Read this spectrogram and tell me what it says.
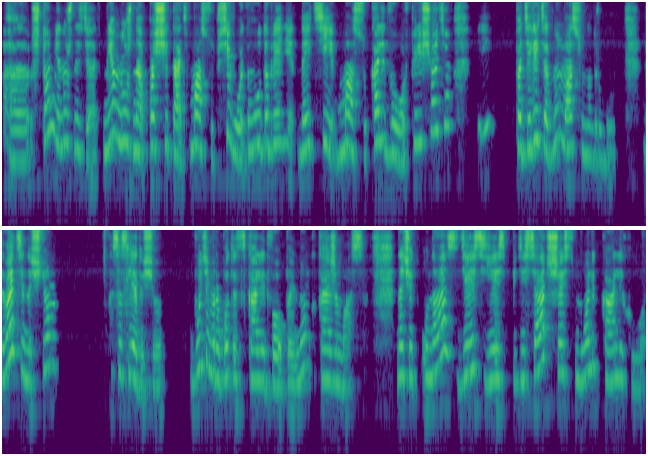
Э, что мне нужно сделать? Мне нужно посчитать массу всего этого удобрения, найти массу калий-2 в пересчете и поделить одну массу на другую. Давайте начнем со следующего. Будем работать с калий-2, поймем, какая же масса. Значит, у нас здесь есть 56 моль калий-хлор.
